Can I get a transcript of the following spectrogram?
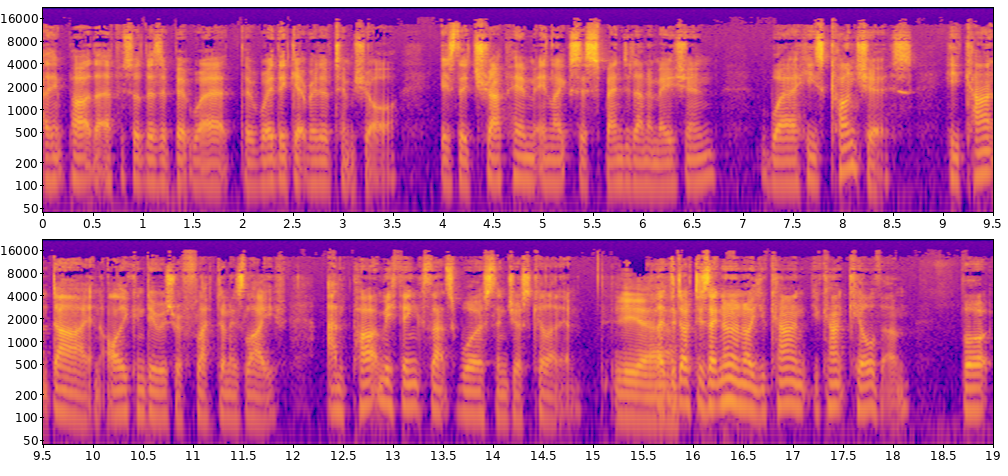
I think part of that episode, there's a bit where the way they get rid of Tim Shaw is they trap him in like suspended animation where he's conscious, he can't die, and all he can do is reflect on his life. And part of me thinks that's worse than just killing him. Yeah. Like the doctor's like, no, no, no, you can't, you can't kill them, but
